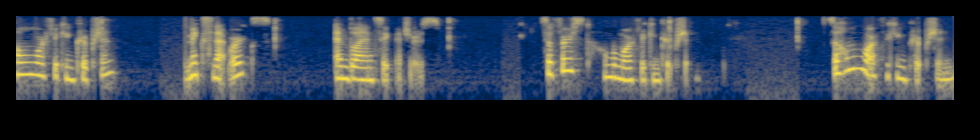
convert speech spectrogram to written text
homomorphic encryption, mixed networks, and blind signatures. So first, homomorphic encryption. So homomorphic encryption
